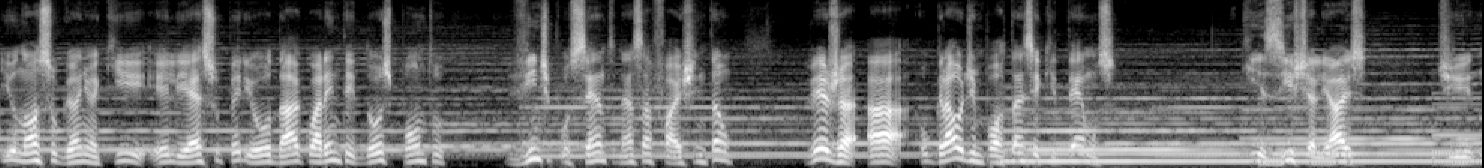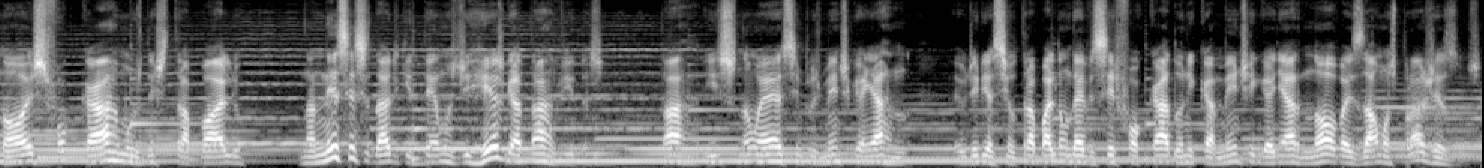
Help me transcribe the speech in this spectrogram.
e o nosso ganho aqui ele é superior, dá 42,20% nessa faixa. Então, veja a, o grau de importância que temos que existe, aliás, de nós focarmos neste trabalho, na necessidade que temos de resgatar vidas. Tá? Isso não é simplesmente ganhar, eu diria assim, o trabalho não deve ser focado unicamente em ganhar novas almas para Jesus,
